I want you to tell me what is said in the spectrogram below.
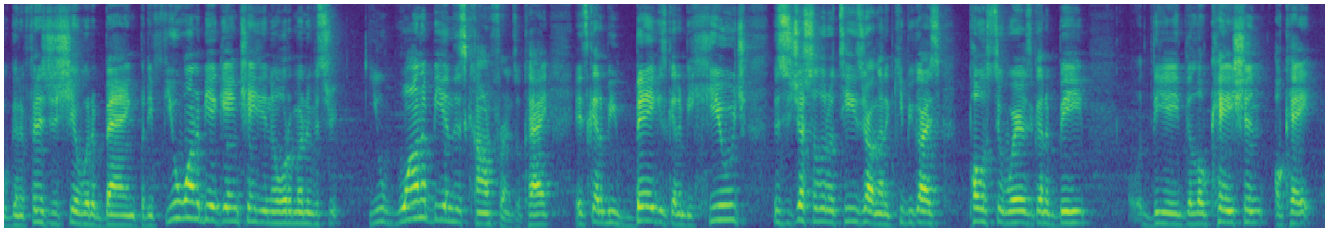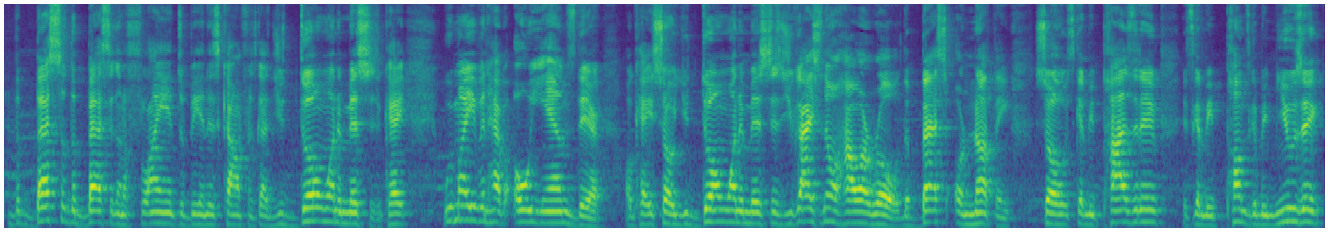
we're gonna finish this year with a bang. But if you wanna be a game changer in the automotive industry, you want to be in this conference, okay? It's going to be big. It's going to be huge. This is just a little teaser. I'm going to keep you guys posted where it's going to be the the location okay? The best of the best are gonna fly in to be in this conference guys. You don't want to miss it okay? We might even have oems there okay? So you don't want to miss this. You guys know how i roll the best or nothing. So it's gonna be positive it's gonna be pumped it's gonna be music.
